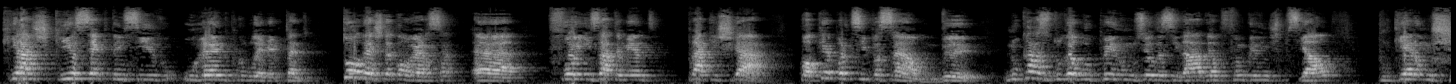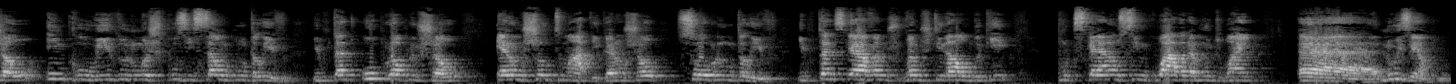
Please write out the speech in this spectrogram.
Que acho que esse é que tem sido o grande problema. E, portanto, toda esta conversa uh, foi exatamente para aqui chegar. Qualquer participação de. No caso do WP no Museu da Cidade, é foi um bocadinho especial, porque era um show incluído numa exposição de luta livre. E, portanto, o próprio show era um show temático, era um show sobre luta livre. E, portanto, se calhar vamos, vamos tirá-lo daqui, porque se calhar não se enquadra muito bem uh, no exemplo.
